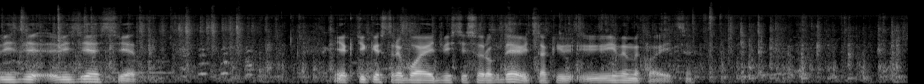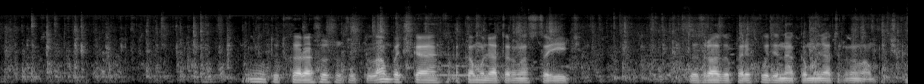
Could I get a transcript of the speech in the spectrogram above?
везде, везде світ. Як тільки стрибає 249, так і, і вимикається. Ну, тут хорошо, що тут лампочка акумуляторна стоїть. То зразу переходить на акумуляторну лампочку.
